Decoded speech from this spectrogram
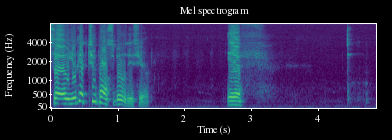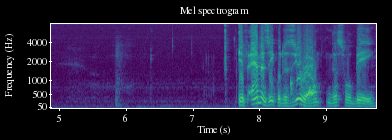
So you get two possibilities here. If if m is equal to 0, this will be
